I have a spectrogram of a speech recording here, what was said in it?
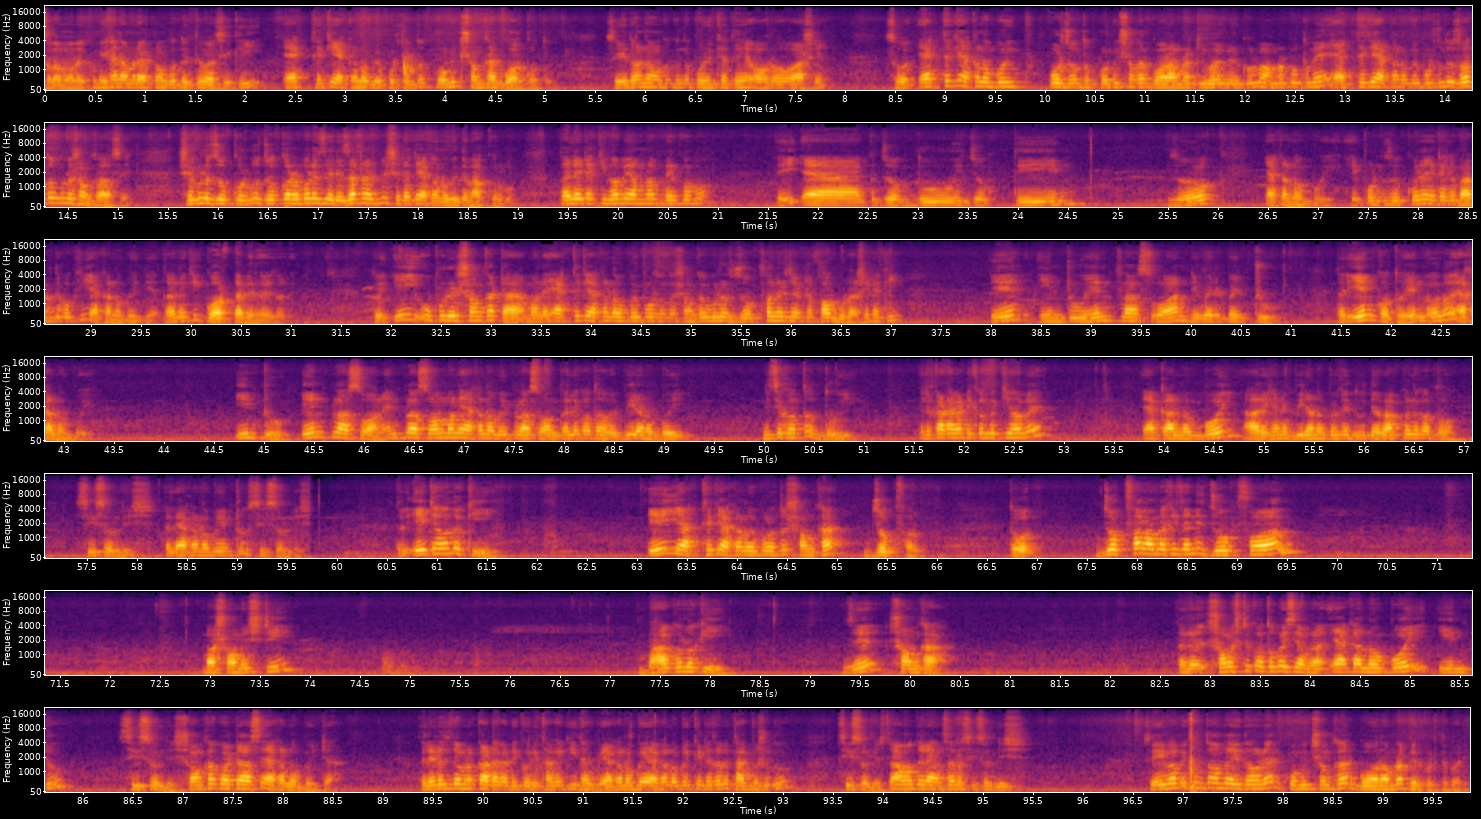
আসসালামু আলাইকুম। এখানে আমরা একটা অঙ্ক দেখতে পাচ্ছি কি, এক থেকে একানব্বই পর্যন্ত ক্রমিক সংখ্যার গড় কত? সো এই ধরনের অঙ্ক কিন্তু পরীক্ষাতে অহরহ আসে। সো এক থেকে একানব্বই পর্যন্ত ক্রমিক সংখ্যার গড় আমরা কীভাবে বের করব? আমরা প্রথমে এক থেকে একানব্বই পর্যন্ত যতগুলো সংখ্যা আছে, সেগুলো যোগ করব। যোগ করার পরে যে রেজাল্ট আসবে, সেটাকে একানব্বইতে ভাগ করব। তাহলে এটা কীভাবে আমরা বের করব? এই এক যোগ দুই যোগ তিন যোগ একানব্বই। এই পর্যন্ত যোগ করে এটাকে ভাগ দেবো কি? একানব্বই দিয়ে। তাহলে কি? গড়টা বের হয়ে যাবে। তো এই উপরের সংখ্যাটা মানে এক থেকে একানব্বই পর্যন্ত সংখ্যাগুলোর যোগফলের যে একটা ফর্মুলা সেটা কি? N into n plus one divided by two তাহলে এন কত? এন হলো একানব্বই। Into n plus one n plus one মানে একানব্বই প্লাস ওয়ান তাহলে কত হবে? বিরানব্বই। নিচে কত? দুই। তাহলে কাটাকাটি করলে কি হবে? একানব্বই আর এখানে বিরানব্বইকে দুই দিয়ে ভাগ করলে কত? ছিচল্লিশ। তাহলে একানব্বই ইন্টু ছিচল্লিশ। তাহলে এইটা হলো কি? এই এক থেকে একানব্বই পর্যন্ত সংখ্যার যোগফল। তো যোগফল আমরা কি জানি? যোগফল বা সমষ্টি ভাগ হলো কি? যে সংখ্যা। তাহলে সমষ্টি কত পাইছি আমরা? একানব্বই ইন্টু ছিচল্লিশ। সংখ্যা কয়টা আছে? একানব্বইটা। তাহলে এটা যদি আমরা কাটাকাটি করি, থাকে কি থাকবে? একানব্বই একানব্বই কেটে যাবে, থাকবে শুধু ছিচল্লিশ। তা আমাদের অ্যান্সারও ছিচল্লিশ। সেইভাবে কিন্তু আমরা এই ধরনের ক্রমিক সংখ্যার গড় আমরা বের করতে পারি।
